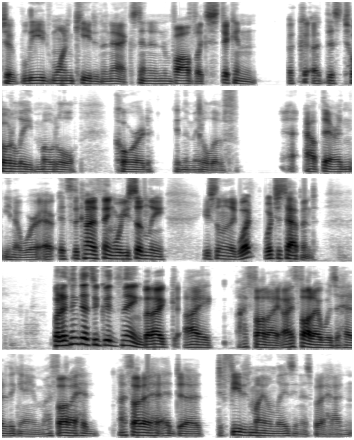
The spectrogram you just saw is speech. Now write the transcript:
to lead one key to the next, and it involved like sticking a, a- this totally modal chord in the middle of uh, out there, and you know where it's the kind of thing where you suddenly you're suddenly like, what what just happened? But I think that's a good thing. But I I I thought I I thought I was ahead of the game. I thought I had I thought I had uh, defeated my own laziness, but I hadn't.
